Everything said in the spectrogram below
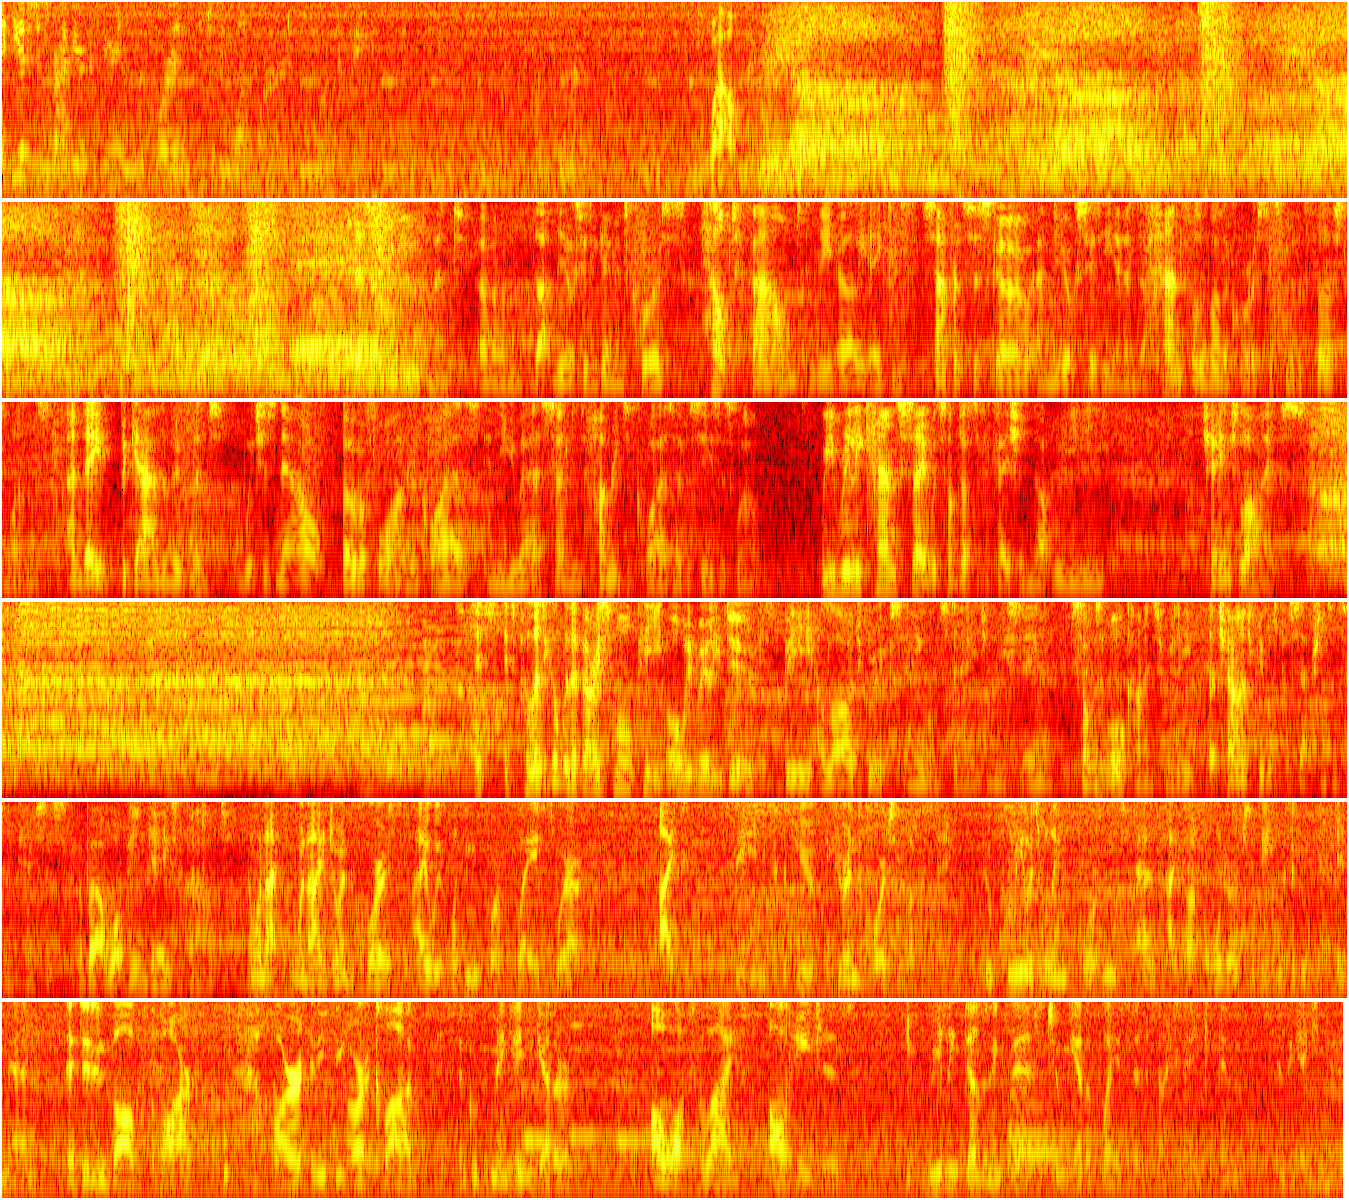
If you had to describe your experience with the chorus in just one word, what would it be? One word. Wow. Um, that New York City Gay Men's Chorus helped found in the early 80s. San Francisco and New York City and a handful of other choruses were the first ones. And they began the movement, which is now over 400 choirs in the US and hundreds of choirs overseas as well. We really can say with some justification that we change lives. It's, it's political with a very small p. All we really do is be a large group singing on stage, and we sing songs of all kinds, really, that challenge people's perceptions in some cases about what being gay is about. And when I when I joined the chorus, I was looking for a place where I could sing because if you if you're in the chorus, you love to sing. For me, it was really important as I got older to be with a group of gay men that didn't involve a bar or anything or a club. It's a group of men getting together, all walks of life, all ages. It really doesn't exist too many other places, I think, in, in the gay community.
